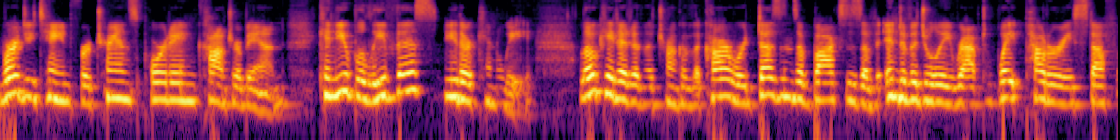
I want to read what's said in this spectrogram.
were detained for transporting contraband. Can you believe this? Neither can we. Located in the trunk of the car were dozens of boxes of individually wrapped white powdery stuff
